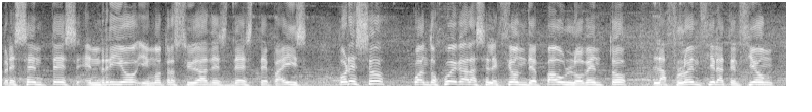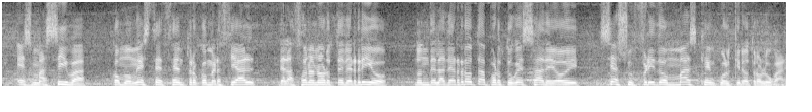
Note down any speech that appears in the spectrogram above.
presentes en Río y en otras ciudades de este país. Por eso, cuando juega la selección de Paulo Bento, la afluencia y la atención es masiva, como en este centro comercial de la zona norte de Río, donde la derrota portuguesa de hoy se ha sufrido más que en cualquier otro lugar.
